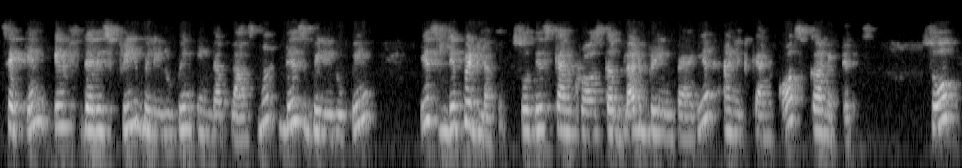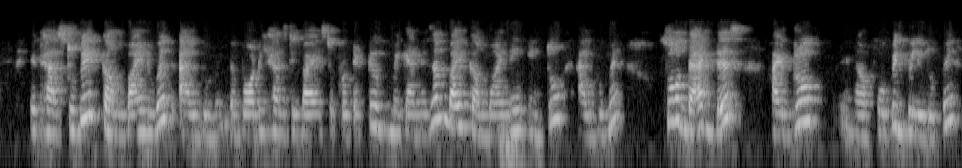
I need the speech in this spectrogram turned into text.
Second, if there is free bilirubin in the plasma, this bilirubin is lipid loving. So this can cross the blood-brain barrier and it can cause kernicterus. So it has to be combined with albumin. The body has devised a protective mechanism by combining into albumin so that this hydrophobic bilirubin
